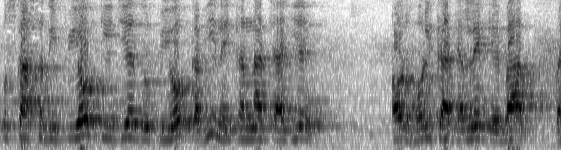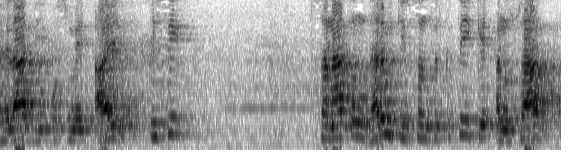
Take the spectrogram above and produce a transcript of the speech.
उसका सदुपयोग कीजिए, दुरुपयोग कभी नहीं करना चाहिए। और होलिका जलने के बाद प्रहलाद जी उसमें आए। इसी सनातन धर्म की संस्कृति के अनुसार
